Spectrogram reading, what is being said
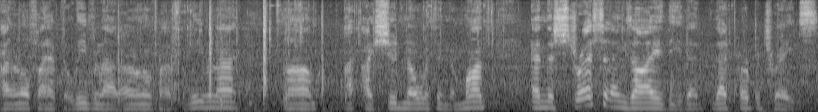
I don't know if I have to leave or not. I don't know if I have to leave or not. Um, I, I should know within the month. And the stress and anxiety that that perpetrates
